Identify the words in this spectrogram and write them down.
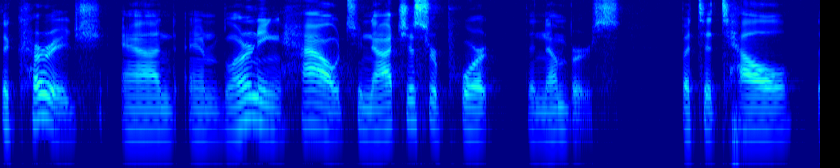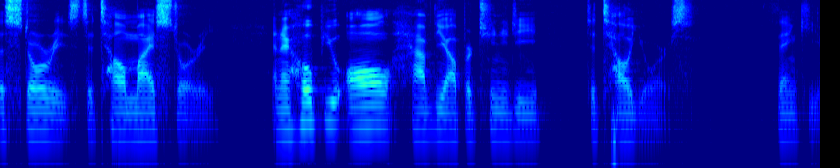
the courage and, and learning how to not just report the numbers, but to tell the stories, to tell my story. And I hope you all have the opportunity to tell yours. Thank you.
